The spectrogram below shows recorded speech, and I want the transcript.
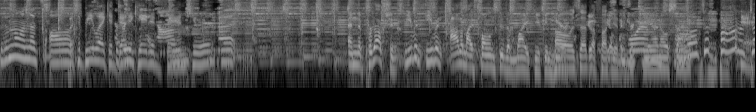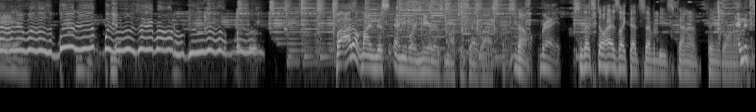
Isn't the one that's all But to be like a dedicated fan to it, that? And the production, even even out of my phone through the mic, you can hear. Oh, is that the fucking- electric piano sound? Once upon a time it was a But I don't mind this anywhere near as much as that last one. No, right? because that still has like that '70s kind of thing going on. And it's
